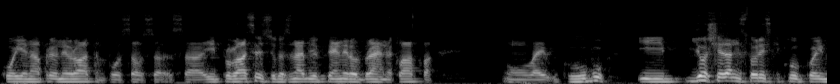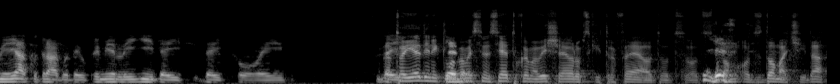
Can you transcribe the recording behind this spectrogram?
koji je napravio nevjerojatan posao sa, sa, i proglasili su ga za najboljeg trenera od Briana Klaffa ovaj, u klubu. I još jedan istorijski klub koji mi je jako drago da je u premier ligi i da ih, da ih ovaj, Da, to je jedini klub, mislim, na svijetu koji ima više europskih trofeja od, od, od, yes. dom, od domaćih, da.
